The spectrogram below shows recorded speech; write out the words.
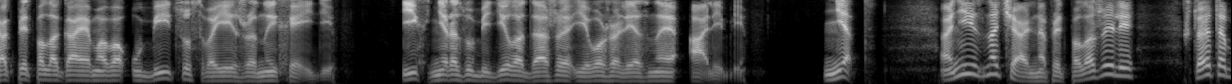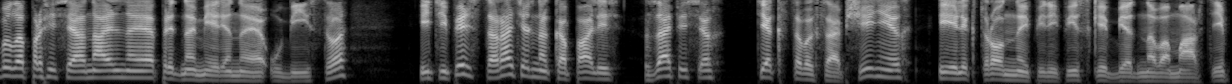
как предполагаемого убийцу своей жены Хейди. Их не разубедило даже его железное алиби. Нет, они изначально предположили, что это было профессиональное преднамеренное убийство, и теперь старательно копались в записях, текстовых сообщениях и электронной переписке бедного Марти.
